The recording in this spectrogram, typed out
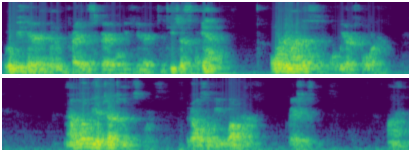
We'll be here, and we pray the Spirit will be here to teach us again, or remind us what we are for. Now, it will be a judgment of sorts, but it'll also be welcome, gracious. Amen.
